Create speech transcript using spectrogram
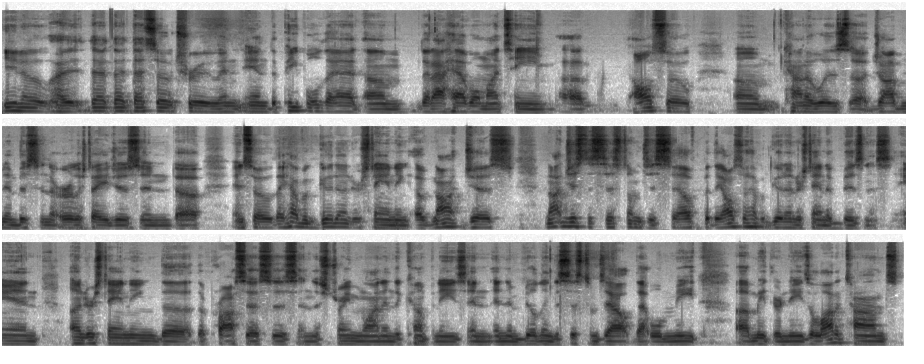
You know I, that that that's so true, and and the people that um, that I have on my team uh, also um, kind of was uh, job nimbus in the early stages, and uh, and so they have a good understanding of not just not just the systems itself, but they also have a good understanding of business and understanding the the processes and the streamlining the companies, and and then building the systems out that will meet uh, meet their needs. A lot of times,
